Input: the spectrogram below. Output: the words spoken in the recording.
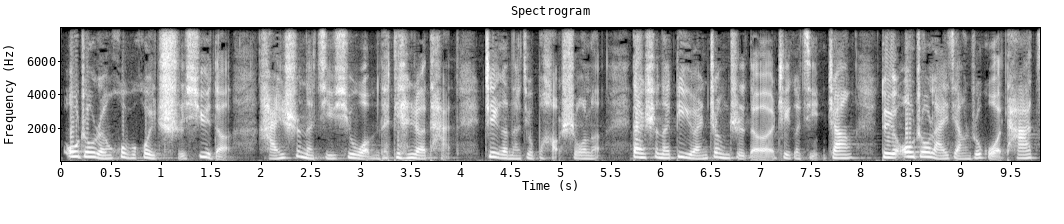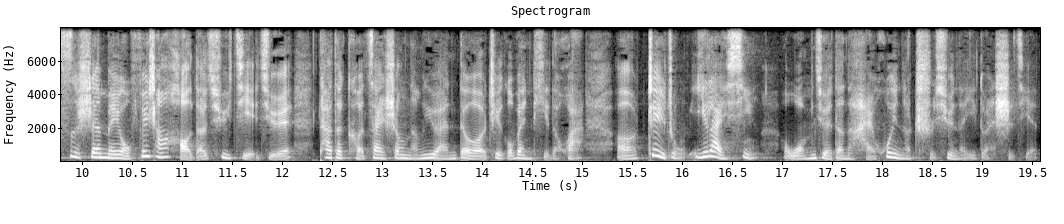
欧洲人会不会持续的还是呢急需我们的电热毯？这个呢就不好说了。但是呢，地缘政治的这个紧张，对于欧洲来讲，如果它自身没有非常好的去解决它的可再生能源的这个问题的话，呃，这种依赖性，我们觉得呢还会呢持续呢一段时间。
